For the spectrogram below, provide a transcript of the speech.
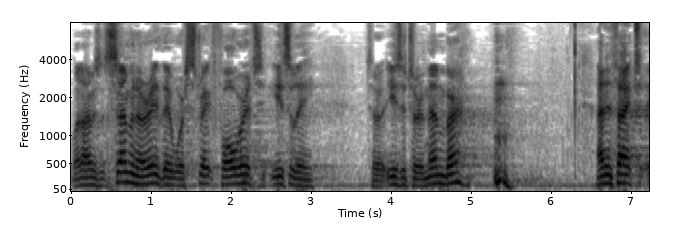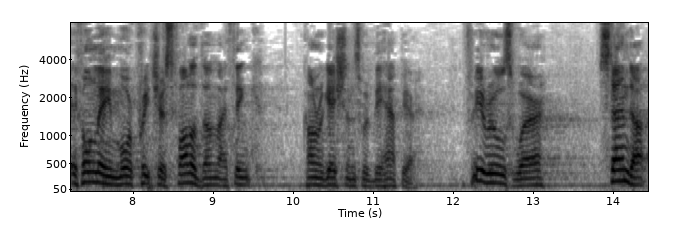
When I was at seminary, they were straightforward, easily to, easy to remember. and in fact, if only more preachers followed them, I think congregations would be happier. Three rules were stand up,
